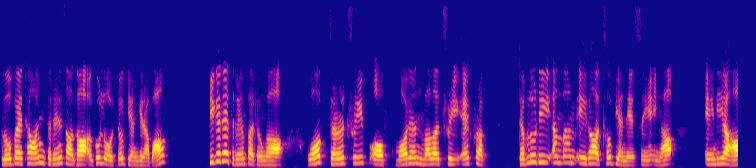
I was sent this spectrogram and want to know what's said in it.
Global Time သတင်းစာကအခုလိုတုံ့ပြန်ခဲ့တာပါ။ပြီးခဲ့တဲ့သတင်းပတ်တုန်းက World Directory of Modern Military Aircraft WDMMA ကထုတ်ပြန်တဲ့စာရင်းအရအိန္ဒိယဟာ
